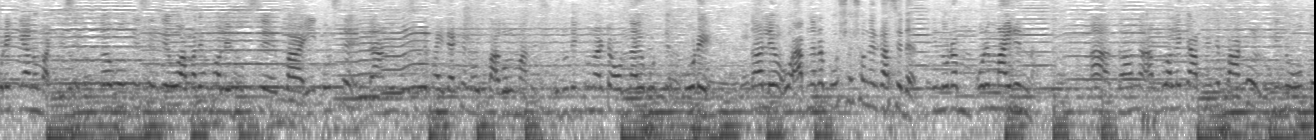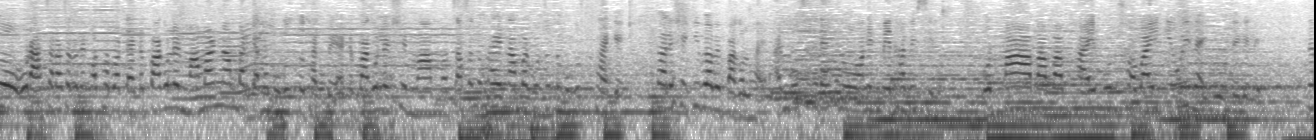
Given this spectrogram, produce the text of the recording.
ওরে কেন মারতেছে? তো বলতেছে যে, ও আমাদের হলে ঢুকছে বা ই করছে। আমি বলছি যে, ভাই, দেখেন, ও পাগল মানুষ, ও যদি কোনো একটা অন্যায় করতে, করে, তাহলে ও আপনারা প্রশাসনের কাছে দেন, কিন্তু ওরা, ওরে মাইরেন না। তখন বলে কি, আপনি যে পাগল, কিন্তু ও তো ওর আচার আচরণের কথাবার্তা, একটা পাগলের মামার নাম্বার কেন মুখস্থ সে ভাইয়ের নাম্বার পর্যন্ত মুখস্থ থাকে, তাহলে সে কীভাবে পাগল হয়? আমি বলছি যে অনেক মেধাবী ছিল। ওর মা, বাবা, ভাই, বোন সবাই কেউই নাই বলতে গেলে। তো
